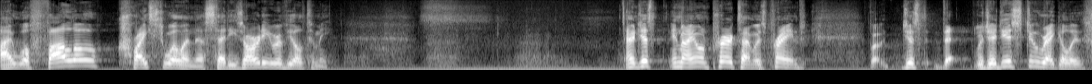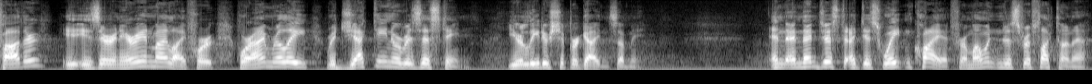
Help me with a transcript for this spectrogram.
I will follow Christ's will in this that He's already revealed to me. And just in my own prayer time, I was praying just that, which I just do regularly. Father, is there an area in my life where, where I'm really rejecting or resisting your leadership or guidance of me? And, and then just I just wait in quiet for a moment and just reflect on that.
